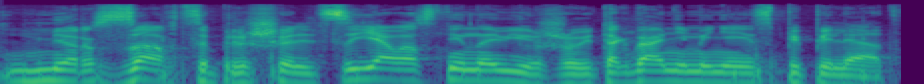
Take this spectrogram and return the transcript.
мерзавцы пришельцы, я вас ненавижу, и тогда они меня испепелят.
